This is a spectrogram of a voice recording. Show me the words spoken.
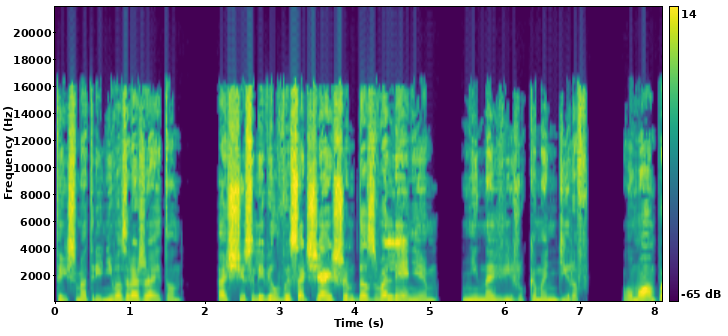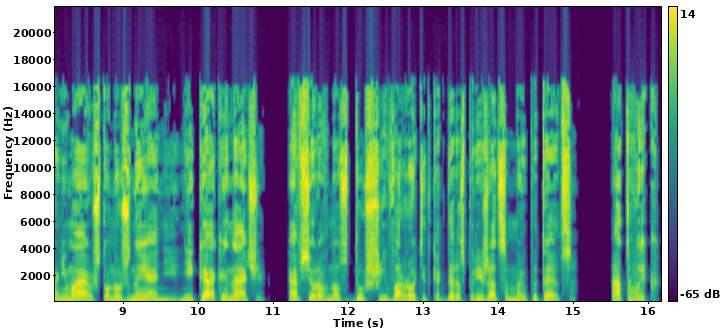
«Ты смотри, не возражает он. Осчастливил высочайшим дозволением. Ненавижу командиров. Умом понимаю, что нужны они, никак иначе а все равно с души воротит, когда распоряжаться мною пытаются. Отвык.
